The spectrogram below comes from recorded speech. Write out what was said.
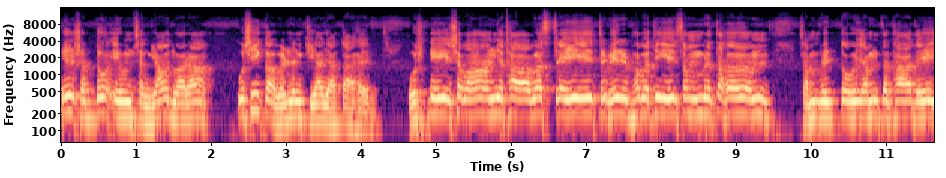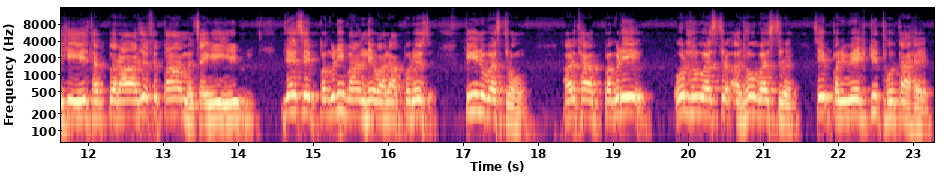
इन शब्दों एवं संज्ञाओं द्वारा उसी का वर्णन किया जाता है। उष्णे शवान यथा वस्त्र त्रिभिर्भवती संवृत। समृद्धोयम तथा देही सत्वराजस तामसही जैसे पगड़ी बांधने वाला पुरुष तीन वस्त्रों, अर्थात पगड़ी ऊर्ध वस्त्र अधो वस्त्र से परिवेष्टित होता है,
